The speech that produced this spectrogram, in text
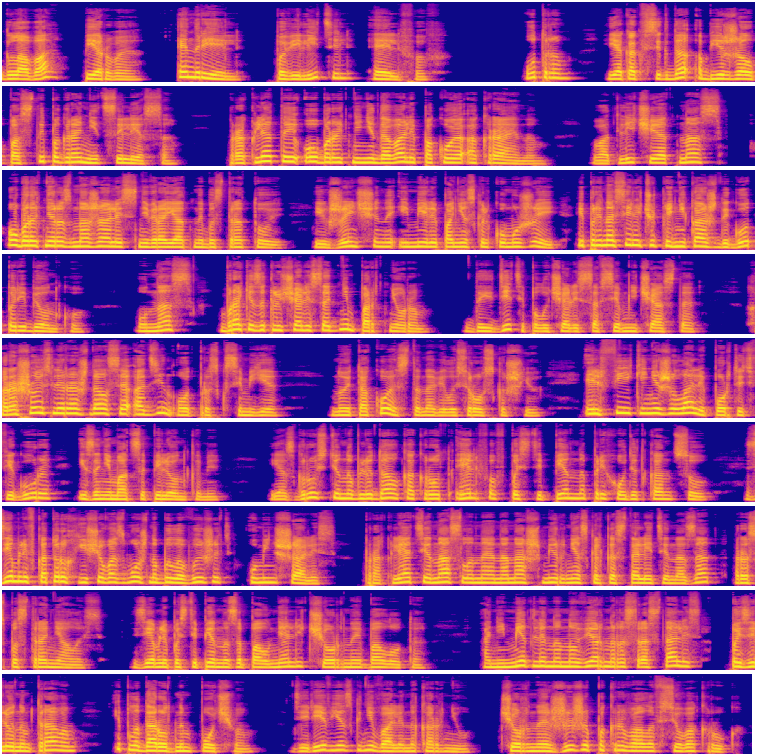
Глава первая. Энриэль, повелитель эльфов. Утром я, как всегда, объезжал посты по границе леса. Проклятые оборотни не давали покоя окраинам. В отличие от нас, оборотни размножались с невероятной быстротой. Их женщины имели по нескольку мужей и приносили чуть ли не каждый год по ребенку. У нас браки заключались с одним партнером, да и дети получались совсем нечасто – Хорошо, если рождался один отпрыск в семье, но и такое становилось роскошью. Эльфийки не желали портить фигуры и заниматься пеленками. Я с грустью наблюдал, как род эльфов постепенно приходит к концу. Земли, в которых еще возможно было выжить, уменьшались. Проклятие, насланное на наш мир несколько столетий назад, распространялось. Земли постепенно заполняли черные болота. Они медленно, но верно расрастались по зеленым травам и плодородным почвам. Деревья сгнивали на корню. Черная жижа покрывала все вокруг.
